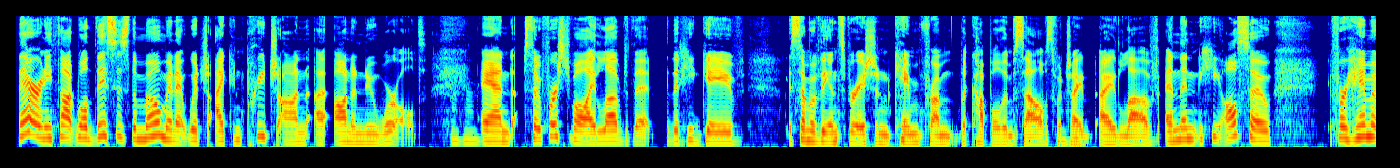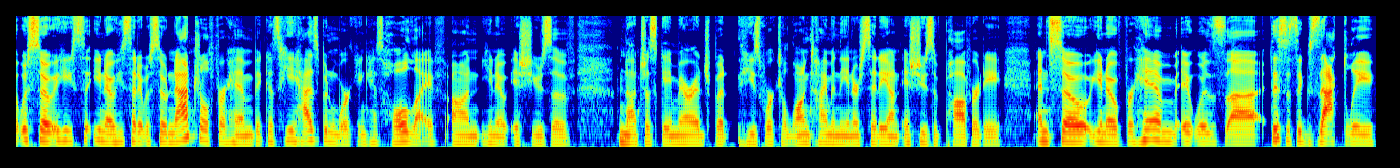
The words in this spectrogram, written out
there. And he thought, well, this is the moment at which I can preach on a, on a new world. Mm-hmm. And so, first of all, I loved that that he gave some of the inspiration came from the couple themselves, which mm-hmm. I I love. And then he also for him it was so he you know he said it was so natural for him because he has been working his whole life on you know issues of not just gay marriage but he's worked a long time in the inner city on issues of poverty. And so you know for him it was uh, this is exactly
